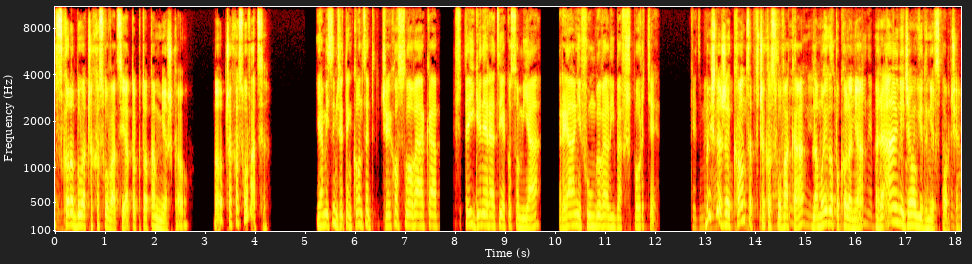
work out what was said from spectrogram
skoro była Czechosłowacja, to kto tam mieszkał? No, Czechosłowacy. Ja myslím, že ten koncept Čechoslováka v tej generácii, ako som ja, reálne fungoval iba v športe. Myślę, że koncept Czechosłowaka dla mojego pokolenia realnie działał jedynie w sporcie.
